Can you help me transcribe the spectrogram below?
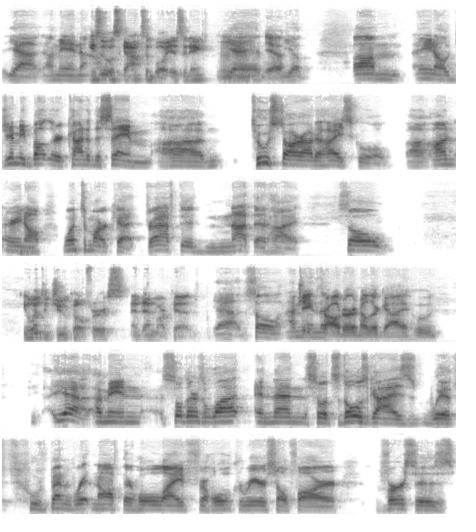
Yeah, I mean, He's a Wisconsin boy, isn't he? yeah, Mhm, yeah. yep. Um, you know, Jimmy Butler, kind of the same. Um, two star out of high school. Uh, on, or, you know, went to Marquette, drafted not that high. So He went to JUCO first, and then Marquette. yeah, so I Jake mean, Crowder, another guy who Yeah, I mean, so there's a lot, and then so it's those guys with who've been written off their whole life, their whole career so far, versus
